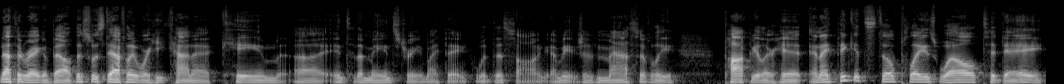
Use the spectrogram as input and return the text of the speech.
nothing rang a bell. This was definitely where he kind of came uh, into the mainstream. I think with this song. I mean, just massively popular hit, and I think it still plays well today.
